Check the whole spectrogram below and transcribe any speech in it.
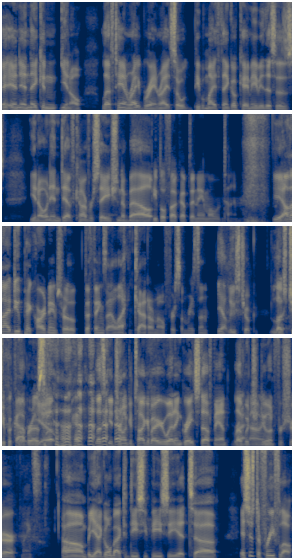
And and they can, you know, left hand, right brain, right? So people might think, okay, maybe this is, you know, an in depth conversation about People fuck up the name all the time. yeah, Although I do pick hard names for the, the things I like. I don't know for some reason. yeah, loose choke, Los Chupacabras. Yep. Let's get drunk and talk about your wedding. Great stuff, man. Love Right. what Oh, you're yeah. doing for sure. Thanks. Um, but yeah, going back to DCPC, it uh, it's just a free flow.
